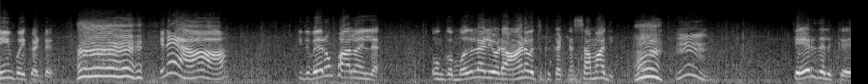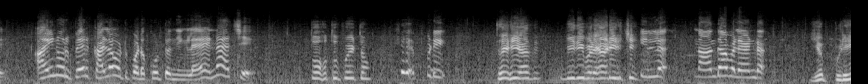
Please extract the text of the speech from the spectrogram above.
நீ போய் கட்டு. என்னையா? இது வெறும் பாலம் இல்ல. உங்க முதலாளியோட ஆணவத்துக்கு கட்டின சமாதி. தேர்தலுக்கு ஐநூறு பேர் கள்ள ஓட்டு போட கூட்டு வந்தீங்களே என்ன ஆச்சு? தோத்து போயிட்டோம். எப்படி? தெரியாது. விதி விளையாடிடுச்சு. இல்ல நான் தான் விளையாண்டேன். எப்படி.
